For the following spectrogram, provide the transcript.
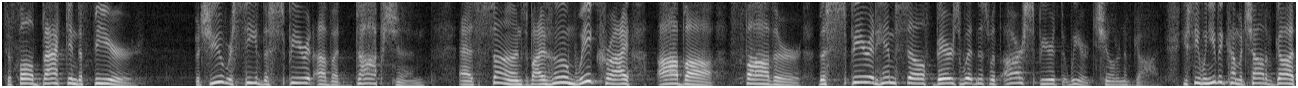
to fall back into fear, but you received the spirit of adoption as sons, by whom we cry, Abba, Father. The Spirit Himself bears witness with our spirit that we are children of God. You see, when you become a child of God,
